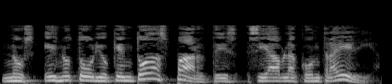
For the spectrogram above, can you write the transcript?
nos es notorio que en todas partes se habla contra ella.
